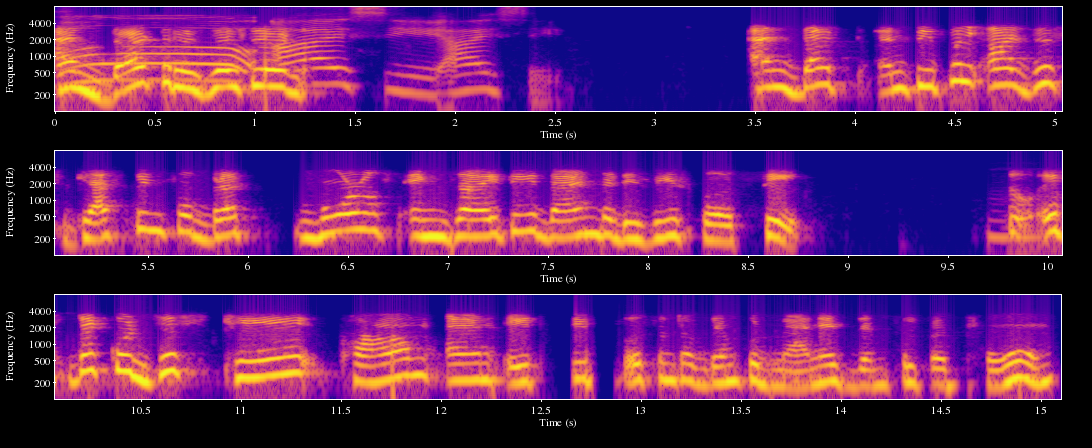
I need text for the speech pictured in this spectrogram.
And oh, that resulted. I see, I see. And that and people are just gasping for breath, more of anxiety than the disease per se. So hmm. if they could just stay calm and 80% of them could manage themselves at home,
